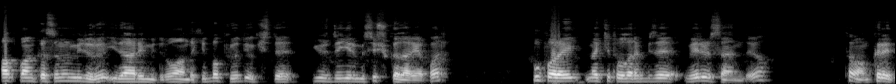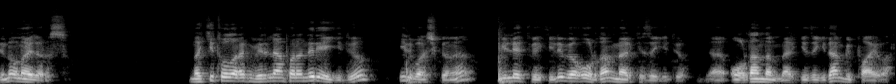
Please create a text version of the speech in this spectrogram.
Halk Bankası'nın müdürü, idari müdürü o andaki bakıyor diyor ki işte %20'si şu kadar yapar. Bu parayı nakit olarak bize verirsen diyor. Tamam kredini onaylarız. Nakit olarak verilen para nereye gidiyor? İl başkanı, milletvekili ve oradan merkeze gidiyor. Yani oradan da merkeze giden bir pay var.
